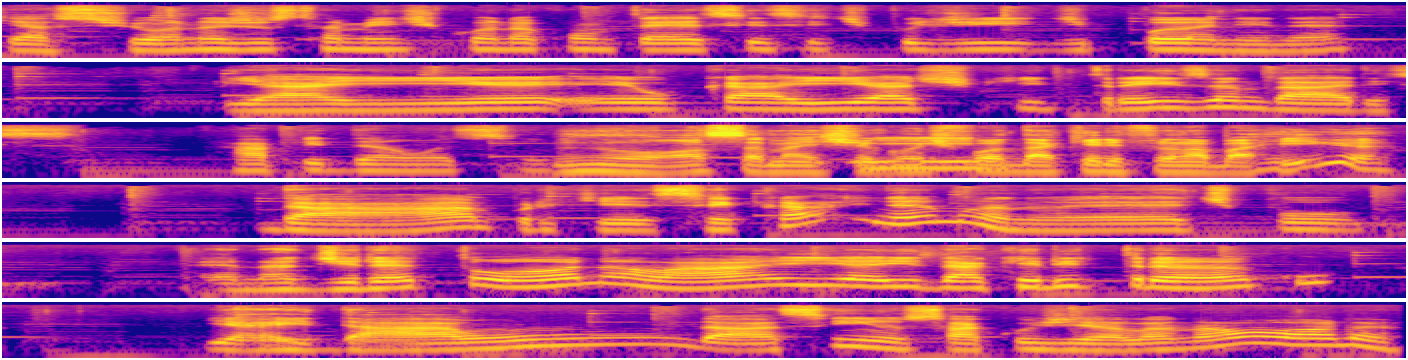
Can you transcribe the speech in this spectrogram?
que aciona justamente quando acontece esse tipo de, de pane, né? E aí eu caí acho que três andares, rapidão assim. Nossa, mas chegou, E- tipo, a dar aquele frio na barriga? Dá, porque você cai, né, mano? É tipo, é na diretona lá e aí dá aquele tranco. E aí dá um, dá assim, o saco gela na hora.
